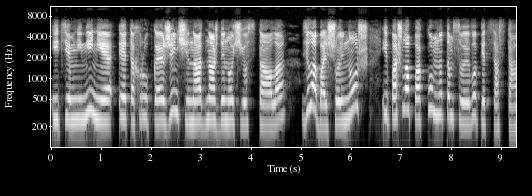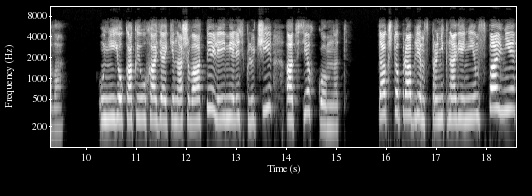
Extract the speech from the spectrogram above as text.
И тем не менее эта хрупкая женщина однажды ночью встала, взяла большой нож и пошла по комнатам своего педсостава. У нее, как и у хозяйки нашего отеля, имелись ключи от всех комнат, так что проблем с проникновением в спальни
